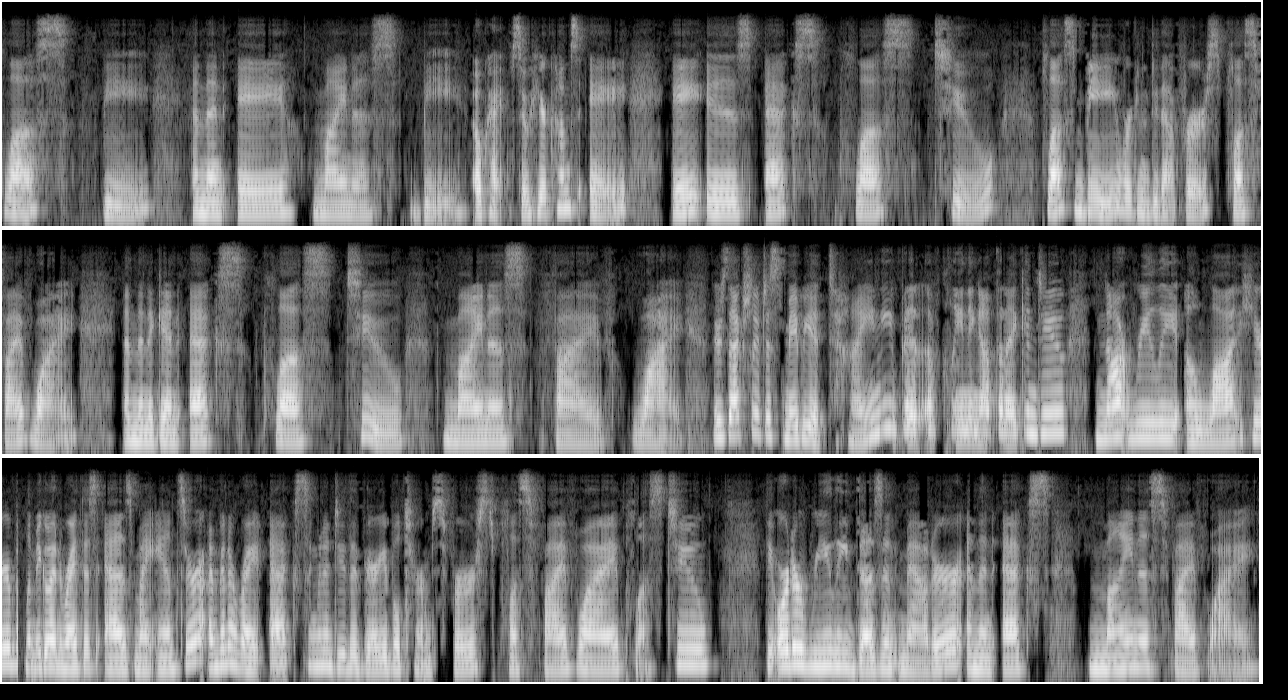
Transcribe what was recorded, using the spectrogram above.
plus b and then a minus b. Okay, so here comes a. a is x plus 2 plus b, we're going to do that first, plus 5y, and then again x plus 2 minus 5y. There's actually just maybe a tiny bit of cleaning up that I can do, not really a lot here, but let me go ahead and write this as my answer. I'm going to write x, I'm going to do the variable terms first, plus 5y plus 2. The order really doesn't matter, and then x minus 5y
